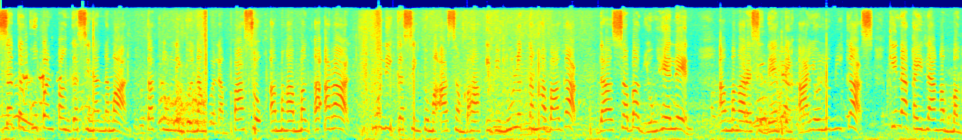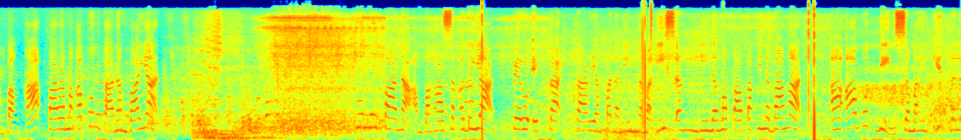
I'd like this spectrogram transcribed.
Sa Tagupan, Pangasinan naman, tatlong linggo nang walang pasok ang mga mag-aaral. Muli kasing tumaas ang bahang idinulot ng habagat dahil sa bagyong Helen. Ang mga residenteng ayaw lumikas, kinakailangan magbangka para makapunta ng bayan. Humupa na ang baha sa Cagayan, pero ekta-ektaryang pananim na mais ang hindi na mapapakinabangan. Aabot din sa mahigit 20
